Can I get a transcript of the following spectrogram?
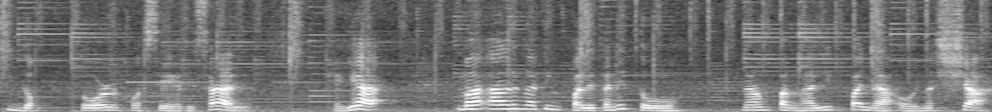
si Dr. Jose Rizal. Kaya, maaari nating palitan ito ng panghalip panao na siya.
